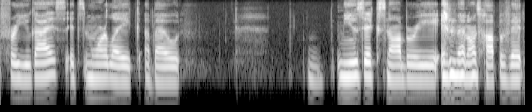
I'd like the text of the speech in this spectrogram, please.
for you guys, it's more like about music snobbery and then on top of it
